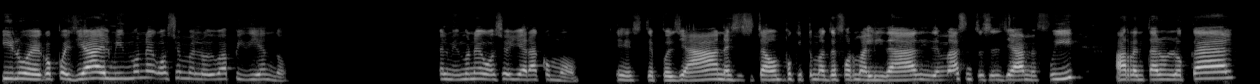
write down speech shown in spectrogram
y luego pues ya el mismo negocio me lo iba pidiendo. El mismo negocio ya era como, este, pues ya necesitaba un poquito más de formalidad y demás, entonces ya me fui a rentar un local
